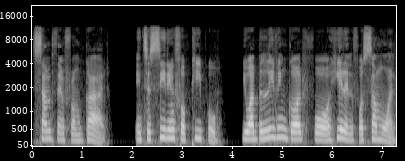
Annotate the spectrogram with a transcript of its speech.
something from God, interceding for people. You are believing God for healing for someone.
